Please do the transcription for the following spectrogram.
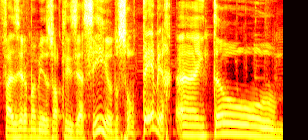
fazer uma mesóclise assim, eu não sou o Temer. Ah, então,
